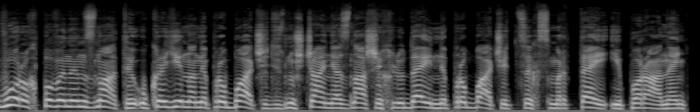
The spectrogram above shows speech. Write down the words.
Ворог повинен знати, Україна не пробачить знущання з наших людей, не пробачить цих смертей і поранень.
